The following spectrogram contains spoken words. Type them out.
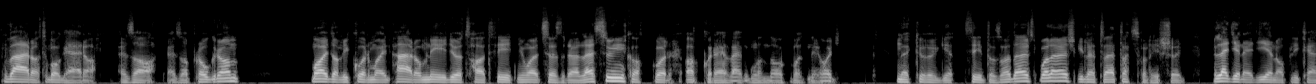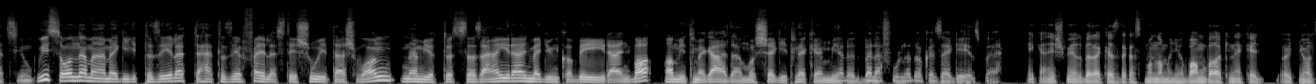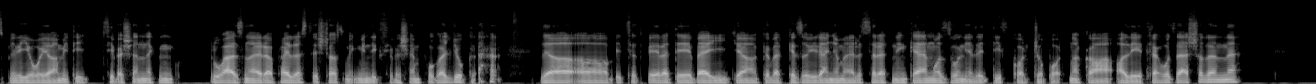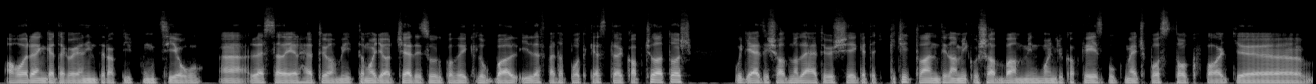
várat magára ez a, ez a program, majd amikor majd 3, 4, 5, 6, 7, 8 ezre leszünk, akkor, akkor el lehet gondolkodni, hogy ne kövögjet szét az adást Balázs, illetve hát azon is, hogy legyen egy ilyen applikációnk. Viszont nem áll meg itt az élet, tehát azért fejlesztés, sújtás van, nem jött össze az A irány, megyünk a B irányba, amit meg Ádám most segít nekem, mielőtt belefulladok az egészbe. Igen, és miatt belekezdek, azt mondom, hogy ha van valakinek egy 5-8 milliója, amit így szívesen nekünk ruházna erre a fejlesztésre, azt még mindig szívesen fogadjuk. de a, a viccet félretéve így a következő irány, amerre szeretnénk elmozdulni, ez egy Discord csoportnak a, a létrehozása lenne, ahol rengeteg olyan interaktív funkció lesz elérhető, ami a Magyar Cserdi Klubbal, illetve a podcasttel kapcsolatos. Ugye ez is adna lehetőséget egy kicsit talán dinamikusabban, mint mondjuk a Facebook matchposztok, vagy,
